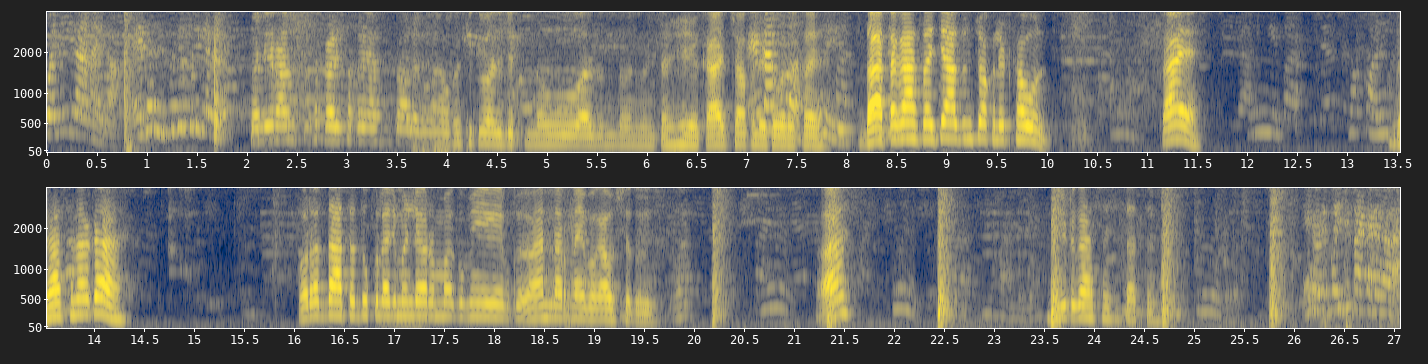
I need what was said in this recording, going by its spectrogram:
पनीर आणायला. ए घरी पनीर आमचं सकाळी सकाळी असं चालू आहे बघा. हो का किती वाजले नऊ वाजून दोन मिनिटं. हे काय चॉकलेट वरच आहे? दात घासायचे अजून चॉकलेट खाऊन. काय? घासणार का? परत दात दुखलाली म्हणल्यावर मग मी आणणार नाही बघा औषध होईल. हा? नीट घासायचे दात एवढे पैसे टाका रे मला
